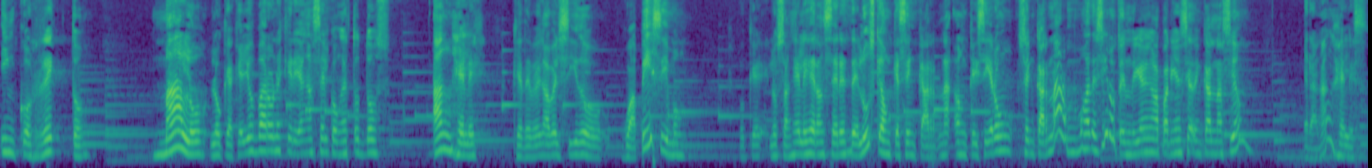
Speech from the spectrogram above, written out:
incorrecto malo lo que aquellos varones querían hacer con estos dos ángeles que deben haber sido guapísimos, porque los ángeles eran seres de luz que aunque se aunque hicieron, se encarnaron, vamos a decir, o tendrían apariencia de encarnación, eran ángeles.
